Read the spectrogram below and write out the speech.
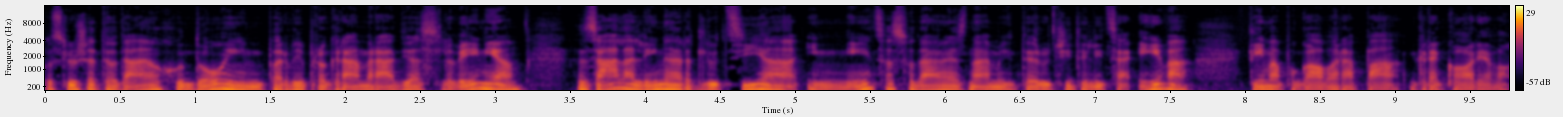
Poslušate oddajo Hudo in prvi program Radia Slovenija. Zala, Lenard, Lucija in Neca so danes z nami ter učiteljica Eva, tema pogovora pa Gregorjevo.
